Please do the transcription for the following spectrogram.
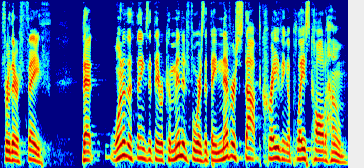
for their faith, that one of the things that they were commended for is that they never stopped craving a place called home.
